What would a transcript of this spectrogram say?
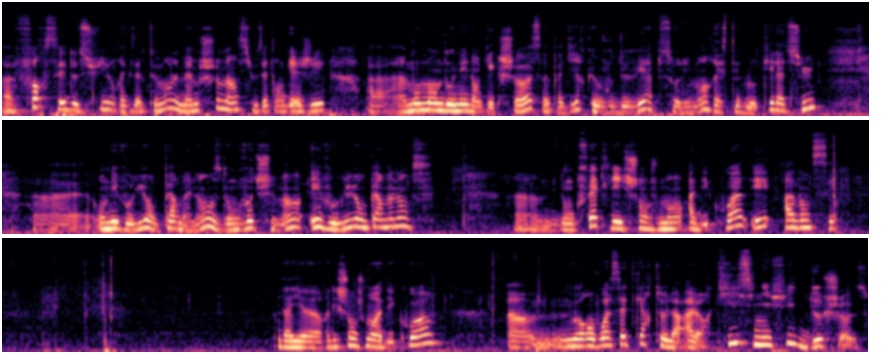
euh, forcé de suivre exactement le même chemin. Si vous êtes engagé euh, à un moment donné dans quelque chose, ça ne veut pas dire que vous devez absolument rester bloqué là-dessus. on évolue en permanence, donc votre chemin évolue en permanence. donc faites les changements adéquats et avancez. D'ailleurs, les changements adéquats euh, me renvoient cette carte-là. Alors, qui signifie deux choses?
